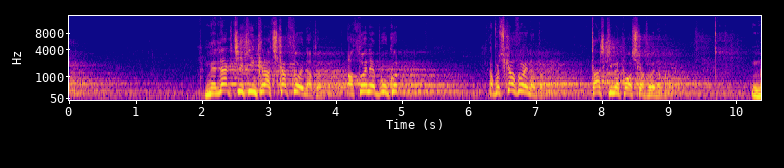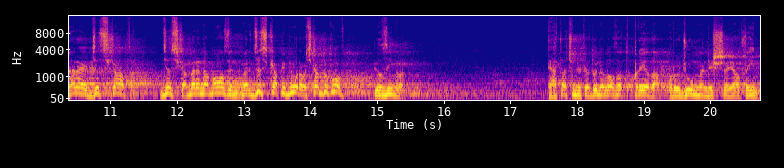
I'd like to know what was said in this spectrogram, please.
Melek që i kinë kra, qëka të thojnë atër? A të thojnë e bukur? A për qëka thojnë atër? Ta është kime pa qëka thojnë atër? Mere gjithë qëka atër? Gjithë qëka, mere namazin, mere gjithë qëka për burave, qëka të dukoft? Për jozimeve. E ata që në këtë dojnë, Allah thot, predha, rëgjumë me lishë shëjathin.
